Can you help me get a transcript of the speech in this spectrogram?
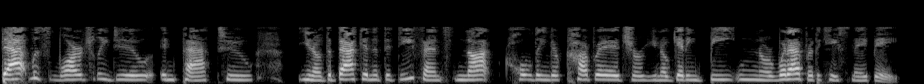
That was largely due, in fact, to, you know, the back end of the defense not holding their coverage or, you know, getting beaten or whatever the case may be.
